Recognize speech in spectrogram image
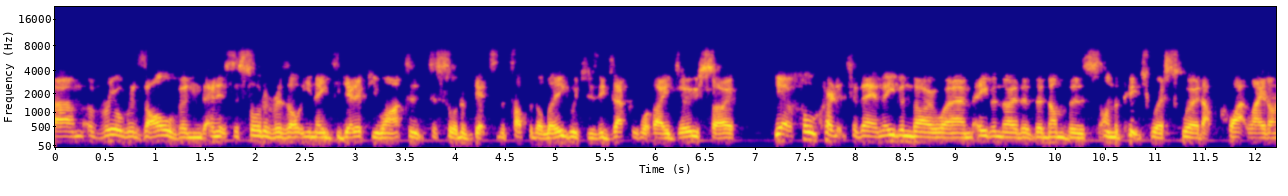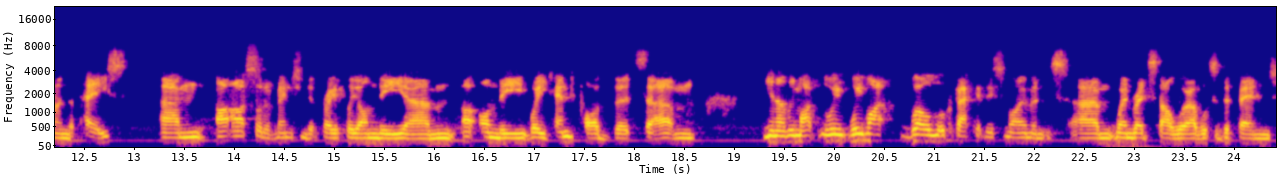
um, of real resolve, and, and it's the sort of result you need to get if you want to, to sort of get to the top of the league, which is exactly what they do. So, yeah, full credit to them. Even though um, even though the, the numbers on the pitch were squared up quite late on in the piece, um, I, I, sort of mentioned it briefly on the um, on the weekend pod that um, you know, we might we, we might well look back at this moment um, when Red Star were able to defend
